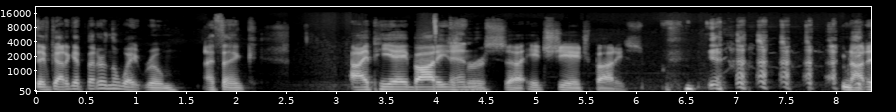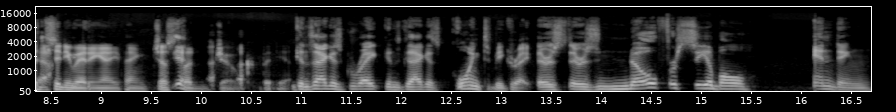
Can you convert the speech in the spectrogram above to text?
they've got to get better in the weight room, I think. IPA bodies And- versus uh, HGH bodies. Yeah. I'm not Yeah. insinuating anything, just Yeah. a joke. But yeah. Gonzaga's great. Gonzaga's going to be great. There's there's no foreseeable ending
